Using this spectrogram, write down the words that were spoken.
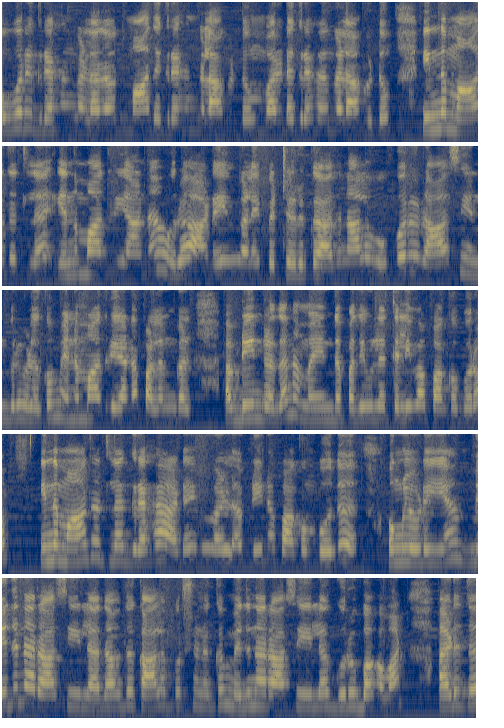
ஒவ்வொரு கிரகங்கள் அதாவது மாத கிரகங்கள் ஆகட்டும் வருட கிரகங்கள் ஆகட்டும் இந்த மாதத்துல எந்த மாதிரியான ஒரு அடைவுகளை பெற்றிருக்கு? அதனால ஒவ்வொரு ராசி என்பவர்களுக்கும் என்ன மாதிரியான பலன்கள்? அப்படின்னு அப்படின்றத நம்ம இந்த பதிவுல தெளிவா பார்க்க போறோம். இந்த மாதத்துல கிரக அடைவுகள் அப்படின்னு பார்க்கும்போது உங்களுடைய மிதுன ராசியில அதாவது காலபுருஷனுக்கு மிதுன ராசியில குரு பகவான் அடுத்து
